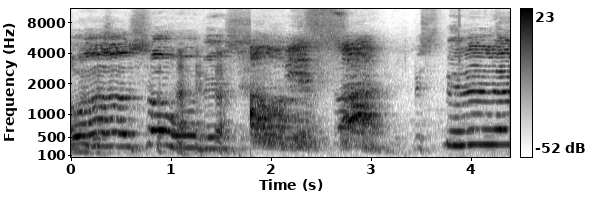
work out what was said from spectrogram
وتواصوا بالصبر بسم الله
